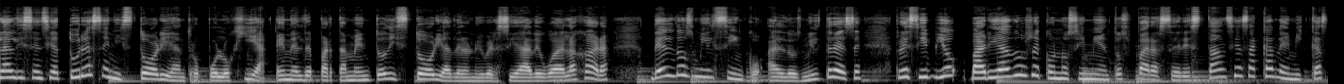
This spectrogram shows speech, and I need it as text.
las licenciaturas en Historia y Antropología en el Departamento de Historia de la Universidad de Guadalajara, del 2005 al 2013, recibió variados reconocimientos para hacer estancias académicas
